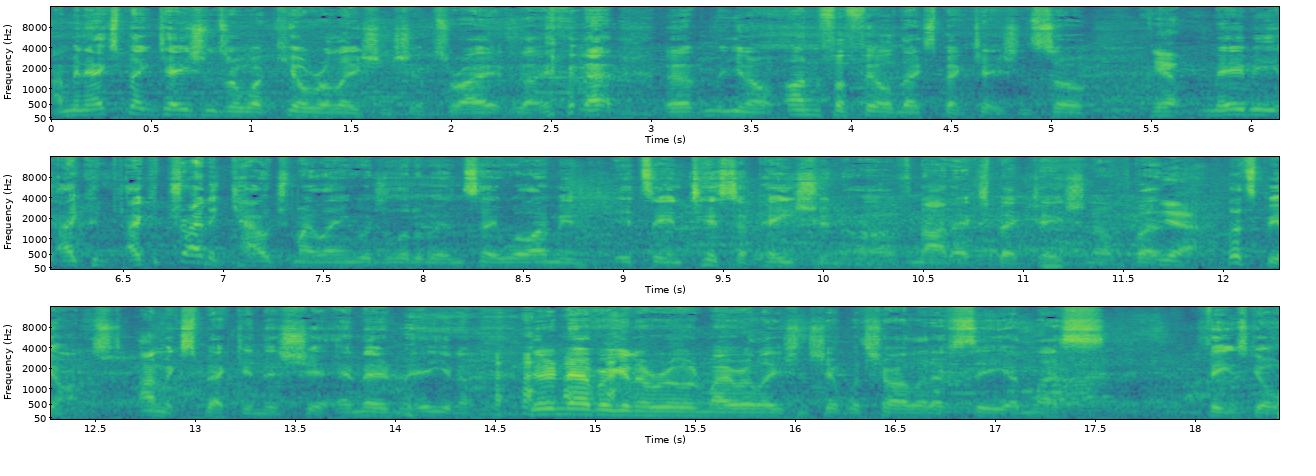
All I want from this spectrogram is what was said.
I mean, expectations are what kill relationships, right? Like that, uh, you know, unfulfilled expectations. So Yep. maybe I could I could try to couch my language a little bit and say, well, I mean, it's anticipation of, not expectation of. But Yeah. let's be honest, I'm expecting this shit, and they're you know they're never going to ruin my relationship with Charlotte FC unless things go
